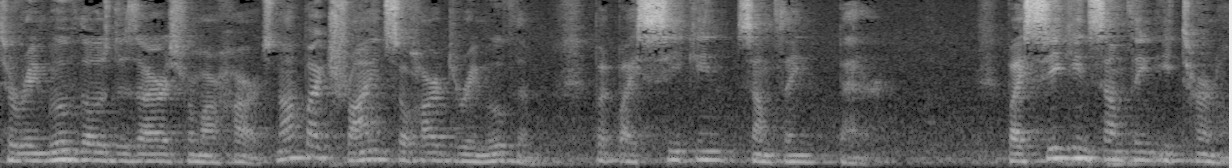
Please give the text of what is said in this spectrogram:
to remove those desires from our hearts, not by trying so hard to remove them, but by seeking something better, by seeking something eternal,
